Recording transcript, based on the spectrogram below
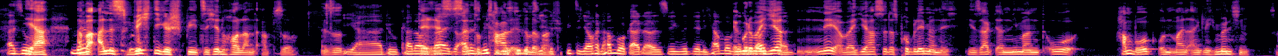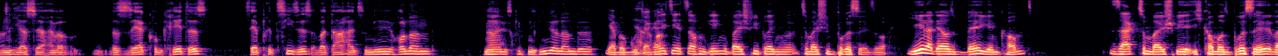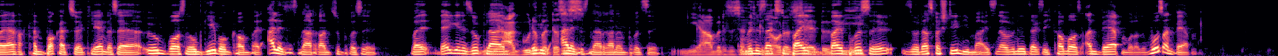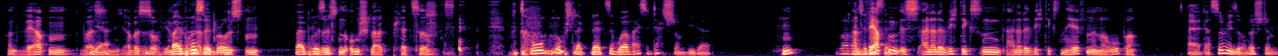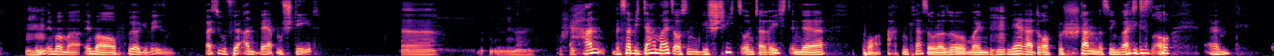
Also, ja, ne? aber alles Wichtige spielt sich in Holland ab, so. Also, ja, du kann auch der sein. Rest So ist ja alles total Wichtige spielt, irrelevant. sich- spielt sich auch in Hamburg an, aber deswegen sind wir nicht Hamburg. ja gut, aber hier, nee, aber hier hast du das Problem ja nicht. Hier sagt ja niemand, oh, Hamburg und meint eigentlich München. Sondern hier hast du ja einfach was sehr Konkretes, sehr Präzises, aber da halt so, nee, Holland, nein, es gibt die Niederlande. Ja, aber gut, Ja, da kann ich dir jetzt auch ein Gegenbeispiel bringen, zum Beispiel Brüssel. So. Jeder, der aus Belgien kommt, sagt zum Beispiel, ich komme aus Brüssel, weil er einfach keinen Bock hat zu erklären, dass er irgendwo aus einer Umgebung kommt, weil alles ist nah dran zu Brüssel. Weil Belgien ist so klein, Ja, gut, aber das alles ist- ist nah dran an Brüssel. Ja, aber das ist ja Und wenn du nicht genau sagst, du bei, dasselbe bei wie Brüssel, so das verstehen die meisten, aber wenn du sagst, ich komme aus Antwerpen oder so, wo ist Antwerpen? Antwerpen, weiß Ja. ich nicht, aber es ist auf jeden Bei Fall Brüssel, einer der Bro. größten, Bei der Brüssel. größten Umschlagplätze. Drogenumschlagplätze, woher weißt du das schon wieder? Hm? Du? Antwerpen ist einer der wichtigsten, einer der wichtigsten Häfen in Europa. Ah, Ja, das sowieso, das stimmt. Mhm. Immer mal, immer auch früher gewesen. Weißt du, wofür Antwerpen steht? Äh, nein. Wofür? Han, das habe ich damals aus dem Geschichtsunterricht in der boah, achten Klasse oder so, mein Mhm. Lehrer drauf bestanden, deswegen weiß ich das auch. Ähm,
